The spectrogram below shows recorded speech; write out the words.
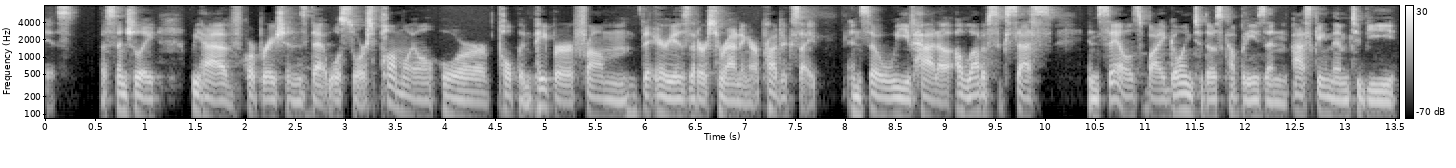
is. Essentially, we have corporations that will source palm oil or pulp and paper from the areas that are surrounding our project site. And so, we've had a, a lot of success in sales by going to those companies and asking them to be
